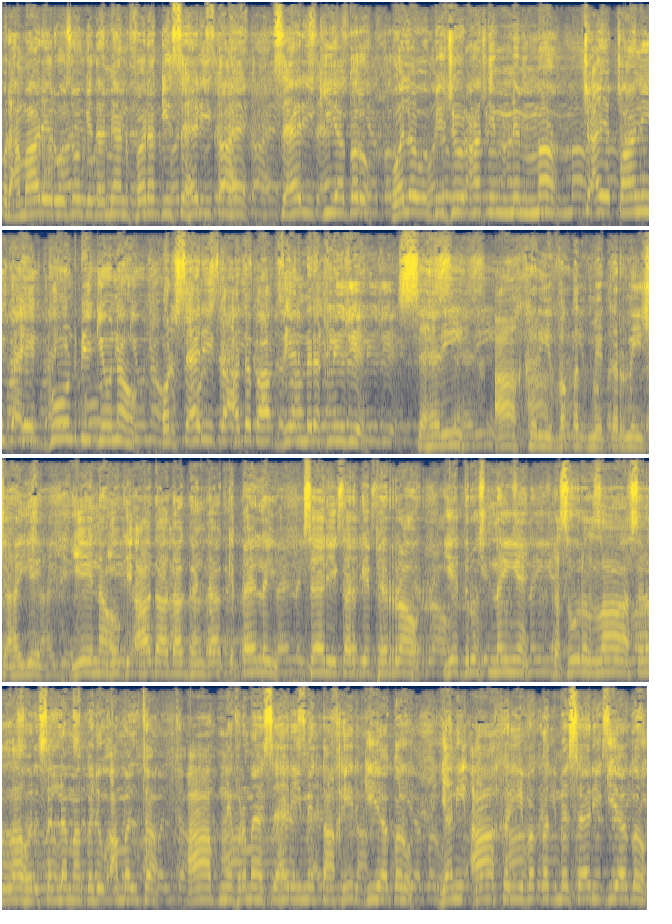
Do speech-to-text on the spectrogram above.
और हमारे रोज़ों के दरमियान फ़र्क ही सहरी का है। सहरी किया करो। वलो बिजुरातिम्मा चाहे पानी का एक घूंट भी क्यों ना हो। और सहरी का अदब आप जेन में रख लीजिए। सहरी आखिरी वक्त में करनी चाहिए। चाहिए। ये ना हो कि आधा आधा घंटा के पहले ही सहरी करके फिर रहा। हो ये दुरुस्त नहीं है। रसूल सल्लल्लाहु अलैहि वसल्लम का जो अमल था, आपने फरमाया सहरी में ताखिर किया करो। यानी आखिरी वक्त में सहरी किया करो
